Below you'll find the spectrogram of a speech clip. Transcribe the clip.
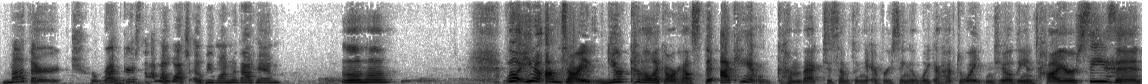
Mother truckers, I'm gonna watch Obi Wan without him. Mm-hmm. Well, you know, I'm sorry. You're kind of like our house. I can't come back to something every single week. I have to wait until the entire season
